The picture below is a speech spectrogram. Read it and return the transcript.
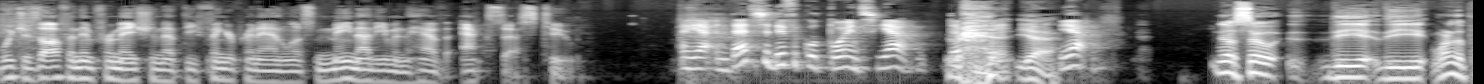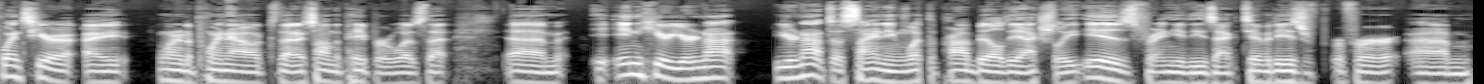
Which is often information that the fingerprint analyst may not even have access to. Uh, yeah, and that's a difficult point. Yeah, definitely. yeah. Yeah. No, so the the one of the points here I wanted to point out that I saw in the paper was that um, in here you're not you're not assigning what the probability actually is for any of these activities for, for um,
